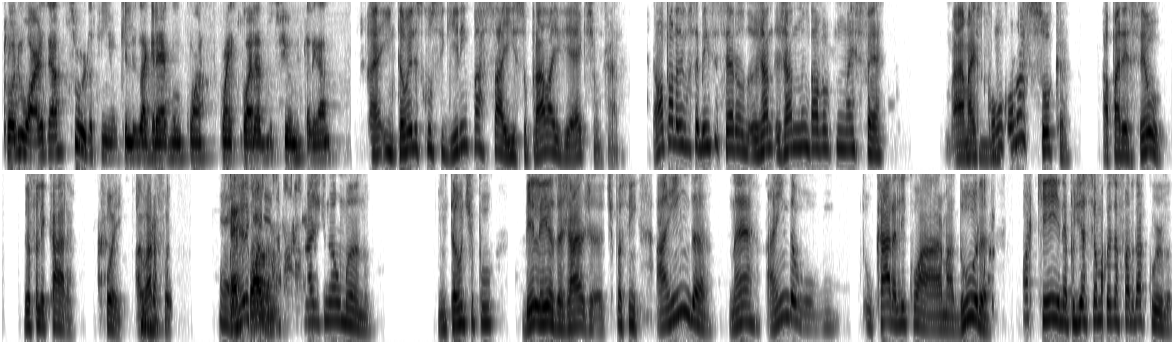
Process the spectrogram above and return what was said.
Clone Wars é absurdo, assim, o que eles agregam com, as, com a história dos filmes, tá ligado? é, então eles conseguirem passar isso pra live action, cara. É uma parada que vou ser bem sincero, eu já, já não tava com mais fé. Ah, Mas com, quando a Soca apareceu, eu falei, cara, foi. Agora foi. É, É Primeiro foda. que é um personagem que não é humano. Então, tipo, beleza, já, já- tipo assim, ainda, né? Ainda o, o cara ali com a armadura, ok, né? Podia ser uma coisa fora da curva.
